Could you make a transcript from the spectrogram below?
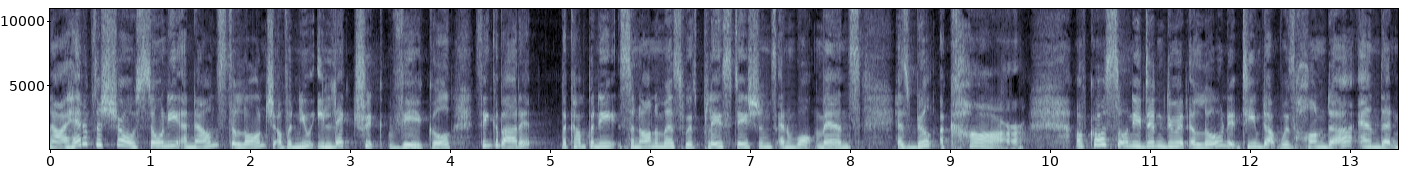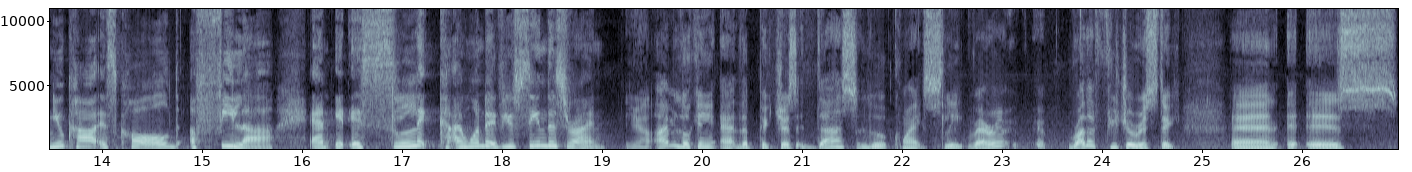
Now, ahead of the show, Sony announced the launch of a new electric vehicle. Think about it the company synonymous with PlayStations and Walkmans has built a car. Of course, Sony didn't do it alone. It teamed up with Honda, and that new car is called Afeela, and it is slick. I wonder if you've seen this, Ryan. Yeah, I'm looking at the pictures. It does look quite sleek, very rather futuristic, and it is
